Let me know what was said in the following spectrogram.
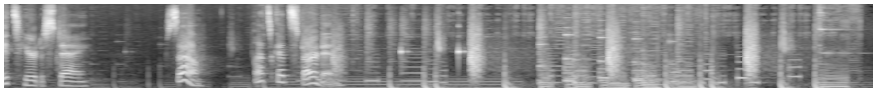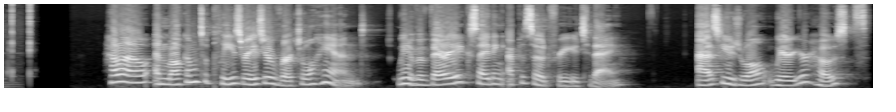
it's here to stay. So, let's get started. Hello, and welcome to Please Raise Your Virtual Hand. We have a very exciting episode for you today. As usual, we're your hosts,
